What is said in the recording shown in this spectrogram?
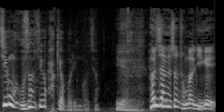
지금 우선순위가 바뀌어 버린 거죠. 예. 현장에서는 정말 이게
